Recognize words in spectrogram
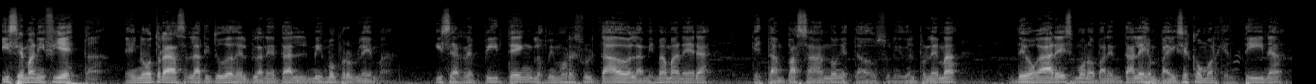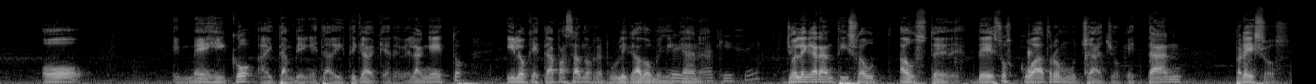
Y se manifiesta en otras latitudes del planeta el mismo problema. Y se repiten los mismos resultados de la misma manera que están pasando en Estados Unidos. El problema de hogares monoparentales en países como Argentina o en México, hay también estadísticas que revelan esto, y lo que está pasando en República Dominicana. Sí, aquí sí. Yo le garantizo a, a ustedes, de esos cuatro muchachos que están presos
